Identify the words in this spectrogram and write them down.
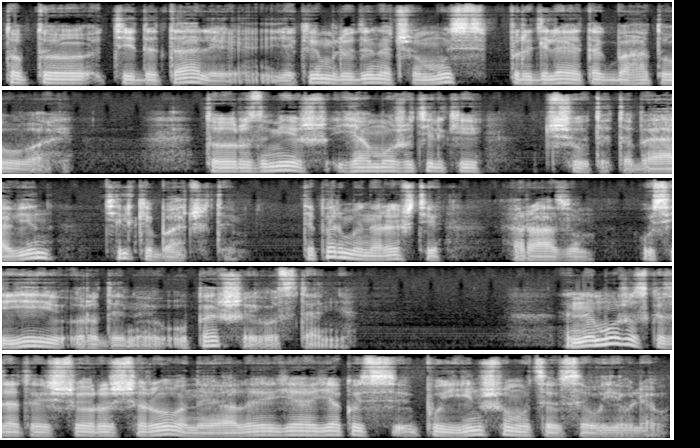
Тобто ті деталі, яким людина чомусь приділяє так багато уваги. То розумієш, я можу тільки чути тебе, а він тільки бачити. Тепер ми нарешті разом, усією родиною, уперше і востаннє. Не можу сказати, що розчарований, але я якось по-іншому це все уявляв.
